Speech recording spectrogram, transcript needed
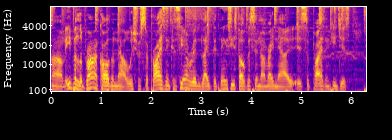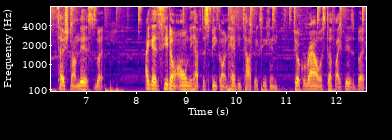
Um, even LeBron called him out, which was surprising because he don't really like the things he's focusing on right now. It's surprising he just touched on this, but I guess he don't only have to speak on heavy topics. He can joke around with stuff like this. But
